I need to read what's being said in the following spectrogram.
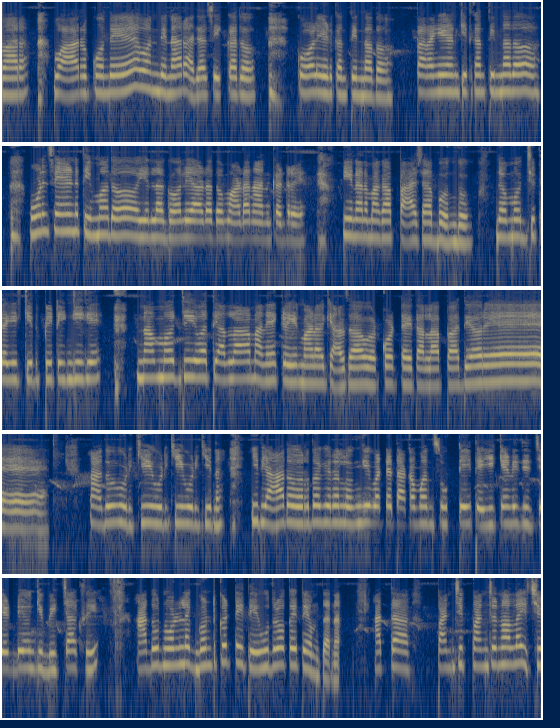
ವಾರ, ವಾರಕ್ಕೊಂದೇ ಒಂದಿನ ರಜಾ ಸಿಕ್ಕದು. ಕೋಳಿ ಹಿಡ್ಕೊಂಡ್ ತಿನ್ನೋದು ಪರಂಗಿ ಹಣ್ಣು ಕಿತ್ಕೊಂಡ್ ತಿನ್ನೋದು, ಹುಣಸೆ ಹಣ್ಣು ತಿನ್ನೋದು ಇಲ್ಲ ಗೋಲಿ ಆಡೋದು ಮಾಡೋಣ ಅನ್ಕೊಂಡ್ರೆ. ಈ ನನ್ನ ಮಗ ಪಾಸ ಬಂದು ನಮ್ಮ ಜೊತೆಗೆ ಕಿದ್ ಪಿಟಿಂಗಿಗೆ ನಮ್ಮ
